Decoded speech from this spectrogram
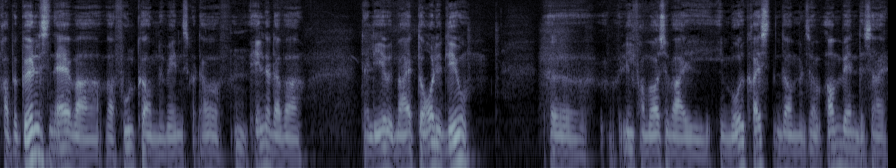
fra begyndelsen af var, var fuldkommende mennesker. Der var mm. helgener, der var der levede et meget dårligt liv, øh, ligefrem også var i, imod kristendommen, som omvendte sig.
